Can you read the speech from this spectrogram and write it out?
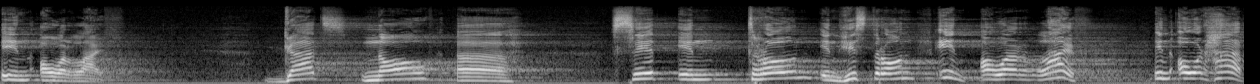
in our life. God's now uh, sit in throne in His throne in our life, in our heart.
